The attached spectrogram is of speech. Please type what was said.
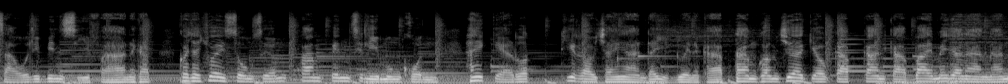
เสาร์ริบบิ้นสีฟ้านะครับก็จะช่วยส่งเสริมความเป็นสิริมงคล ให้แก่รถที่เราใช้งานได้อีกด้วยนะครับ ตามความเชื่อเกี่ยวกับการกราบไหว้แม่ยานางนั้น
